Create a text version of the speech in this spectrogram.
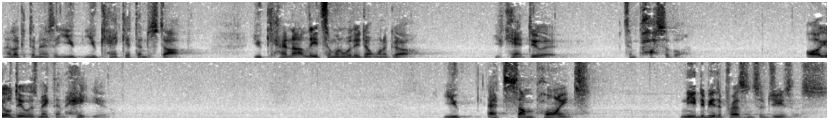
I look at them and I say, you, you can't get them to stop. You cannot lead someone where they don't want to go. You can't do it. It's impossible. All you'll do is make them hate you. you at some point need to be the presence of Jesus.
